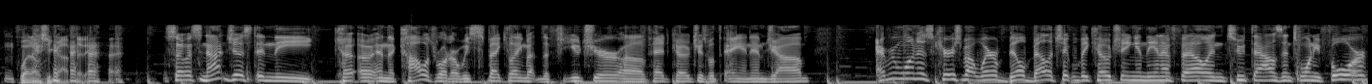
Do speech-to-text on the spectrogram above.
What else you got, Fitty? So it's not just in the co- uh, in the college world. Are we speculating about the future of head coaches with A and M job? Everyone is curious about where Bill Belichick will be coaching in the NFL in 2024.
